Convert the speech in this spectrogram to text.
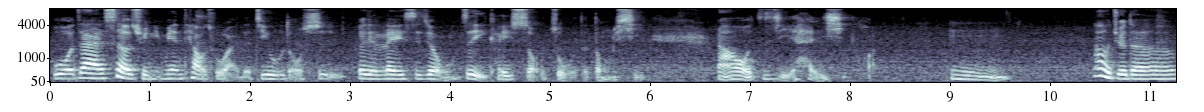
我在社群里面跳出来的几乎都是有点类似这种自己可以手做的东西，然后我自己也很喜欢，嗯。那我觉得，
